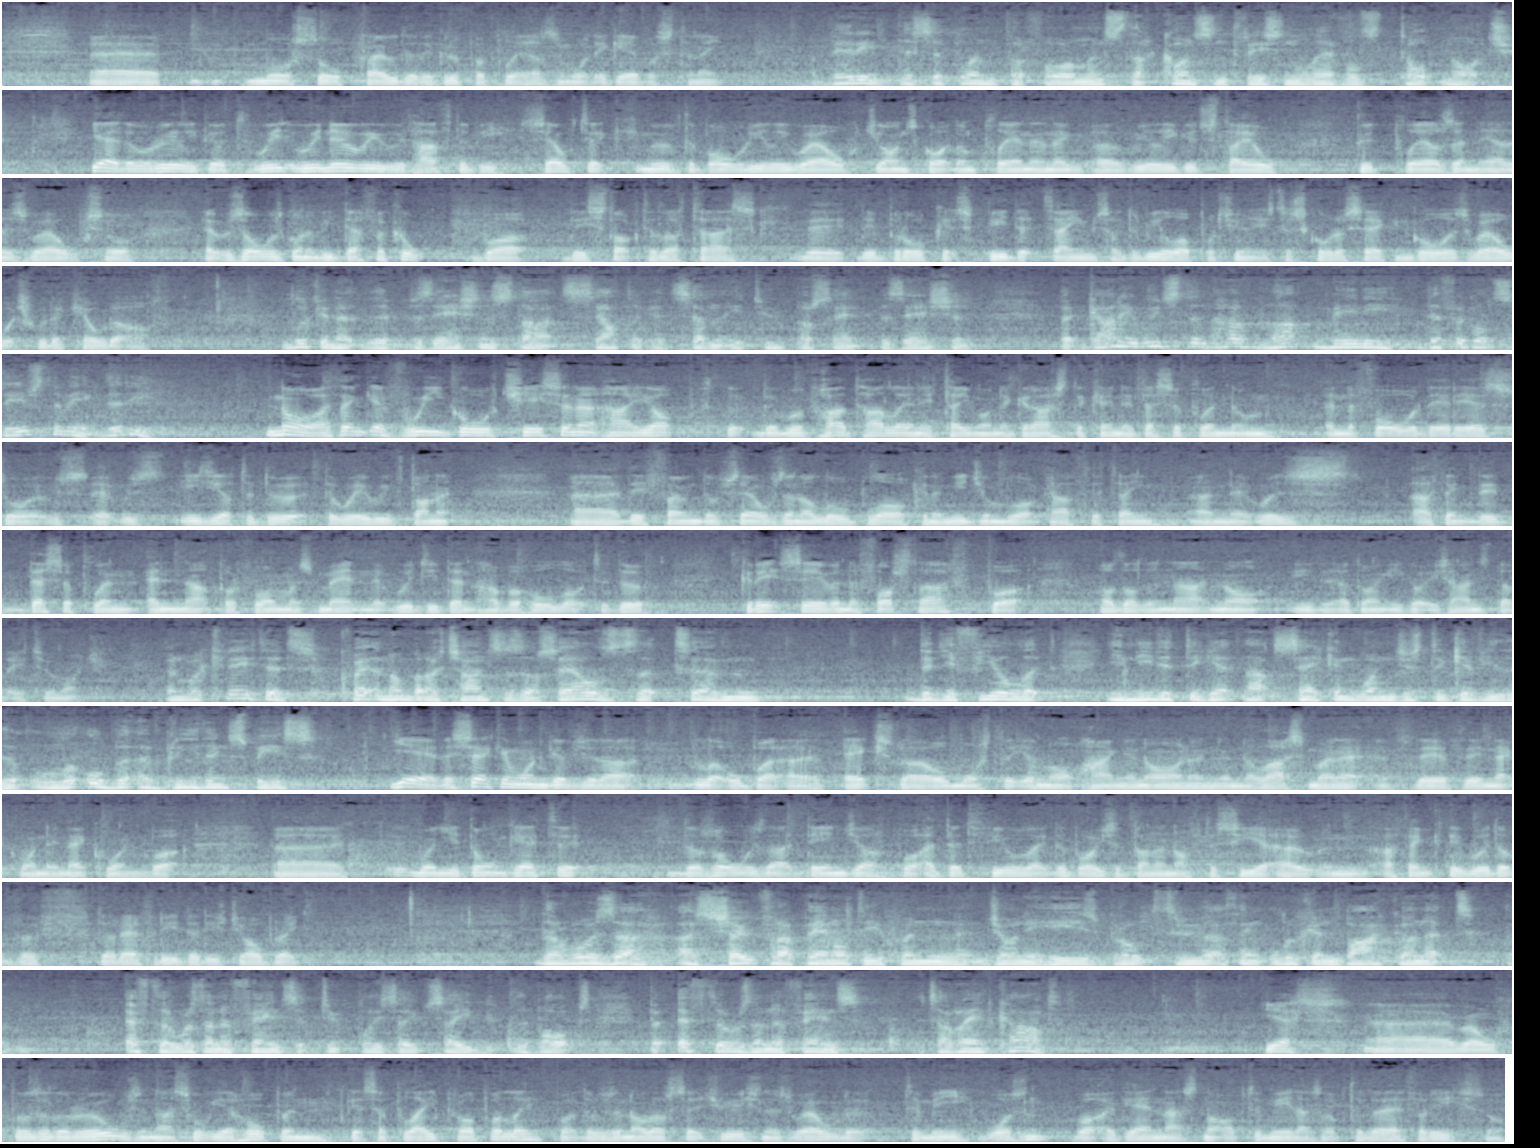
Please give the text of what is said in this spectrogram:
uh, more so proud of the group of players and what they gave us tonight. A very disciplined performance, their concentration levels top notch. Yeah, they were really good. We, we knew we would have to be. Celtic moved the ball really well. John's got them playing in a, a really good style. Good players in there as well. So it was always going to be difficult, but they stuck to their task. They, they broke at speed at times, had real opportunities to score a second goal as well, which would have killed it off. Looking at the possession stats, Celtic had 72% possession, but Gary Woods didn't have that many difficult saves to make, did he? No, I think if we go chasing it high up, that, that we've had hardly any time on the grass to kind of discipline them in the forward areas, so it was it was easier to do it the way we've done it. Uh, they found themselves in a low block and a medium block half the time, and it was I think the discipline in that performance meant that Woody didn't have a whole lot to do. Great save in the first half, but other than that, not. I don't think he got his hands dirty too much. And we created quite a number of chances ourselves. That um, did you feel that you needed to get that second one just to give you the little bit of breathing space? Yeah, the second one gives you that little bit of extra almost that you're not hanging on, and in the last minute, if they if they nick one, they nick one. But uh, when you don't get it, there's always that danger, but I did feel like the boys had done enough to see it out, and I think they would have if the referee did his job right. There was a, a shout for a penalty when Jonny Hayes broke through. I think looking back on it, if there was an offence, it took place outside the box. But if there was an offence, it's a red card. Yes, uh, well, those are the rules, and that's what we're hoping gets applied properly. But there was another situation as well that, to me, wasn't. But again, that's not up to me; that's up to the referee. So.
